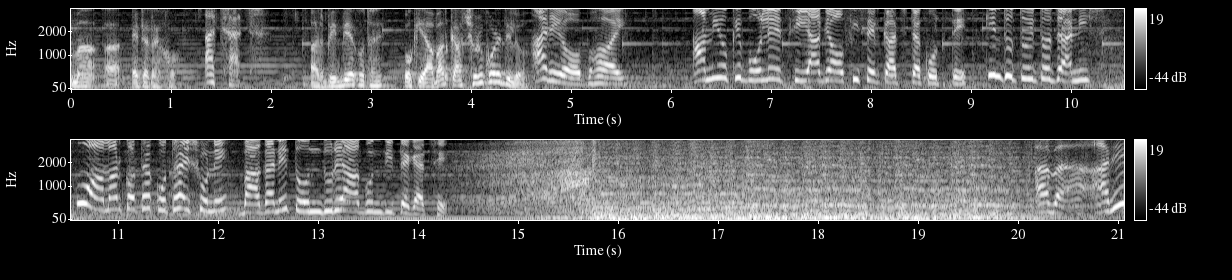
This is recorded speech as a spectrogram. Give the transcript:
মা আহ, এটা রাখো। আচ্ছা আচ্ছা। আর বিদ্যা কোথায়? ও কি আবার কাজ শুরু করে দিল? আরে অভয় আমি ওকে বলেছি আগে অফিসের কাজটা করতে। কিন্তু তুই তো জানিস ও আমার কথা কোথায় শোনে? বাগানে তন্দুরে আগুন দিতে গেছে। আরে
